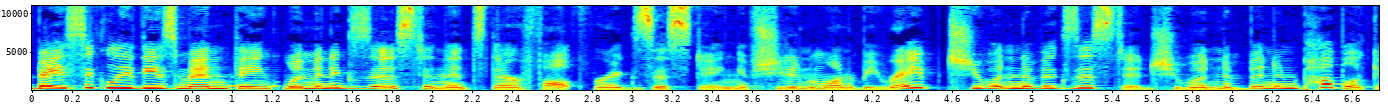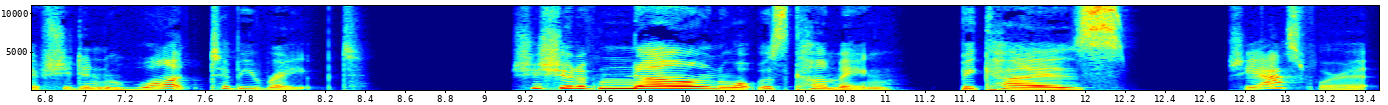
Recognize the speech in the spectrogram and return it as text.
Basically, these men think women exist and it's their fault for existing. If she didn't want to be raped, she wouldn't have existed. She wouldn't have been in public if she didn't want to be raped. She should have known what was coming because She asked for it.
